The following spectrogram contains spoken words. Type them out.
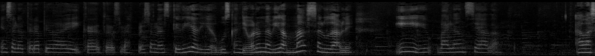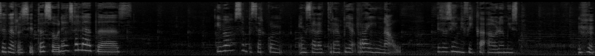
en Saloterapia va a dedicar a todas las personas que día a día buscan llevar una vida más saludable y balanceada a base de recetas sobre ensaladas. Y vamos a empezar con ensalaterapia right now. Eso significa ahora mismo.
